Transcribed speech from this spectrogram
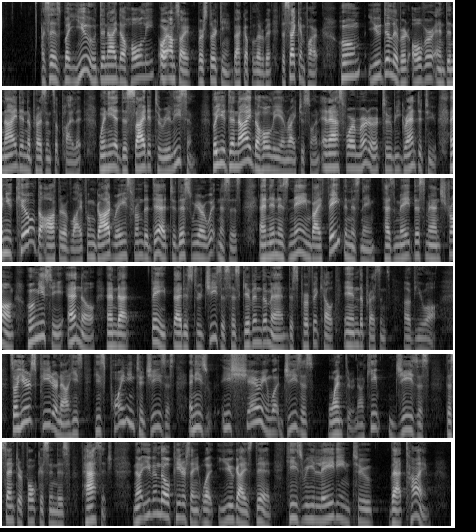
it says, But you denied the holy, or I'm sorry, verse 13, back up a little bit. The second part, whom you delivered over and denied in the presence of Pilate when he had decided to release him. But you denied the holy and righteous one and asked for a murderer to be granted to you. And you killed the author of life, whom God raised from the dead. To this we are witnesses. And in his name, by faith in his name, has made this man strong, whom you see and know, and that faith that is through Jesus has given the man this perfect health in the presence of you all. So here's Peter now. He's, he's pointing to Jesus and he's, he's sharing what Jesus went through. Now, keep Jesus the center focus in this passage. Now, even though Peter's saying what you guys did, he's relating to that time,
